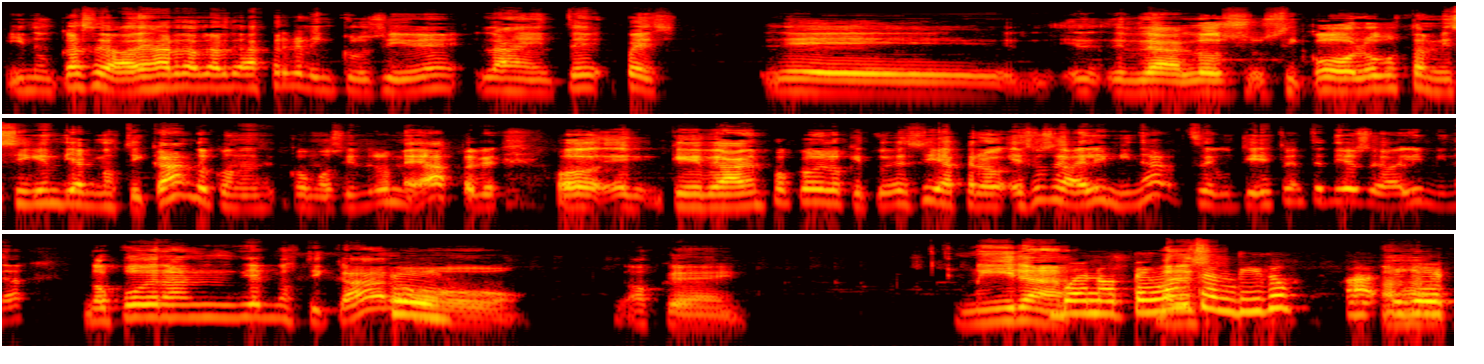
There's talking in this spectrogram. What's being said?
y nunca se va a dejar de hablar de Asperger, inclusive la gente, pues, eh, los psicólogos también siguen diagnosticando con, como síndrome de Asperger, o, eh, que va un poco de lo que tú decías, pero eso se va a eliminar, según tienes entendido, se va a eliminar. ¿No podrán diagnosticar o...? Ok. Mira. Bueno, tengo entendido, ah, que,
